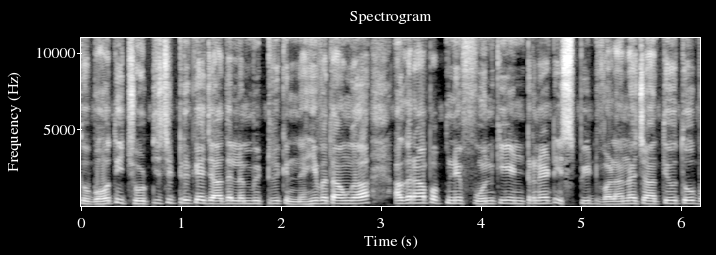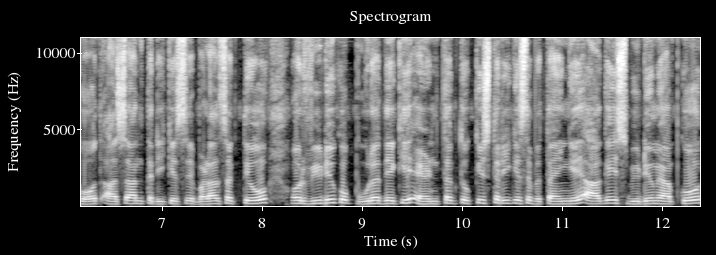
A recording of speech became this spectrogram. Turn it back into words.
तो बहुत ही छोटी सी ट्रिक है, ज़्यादा लंबी ट्रिक नहीं बताऊँगा। अगर आप अपने फ़ोन की इंटरनेट स्पीड बढ़ाना चाहते चाहते हो तो बहुत आसान तरीके से बढ़ा सकते हो। और वीडियो को पूरा देखिए, एंड तक तो किस तरीके से बताएँगे, आगे इस वीडियो में आपको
